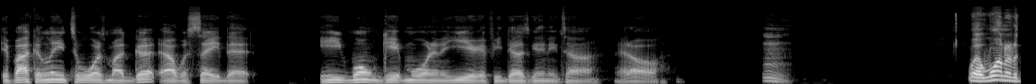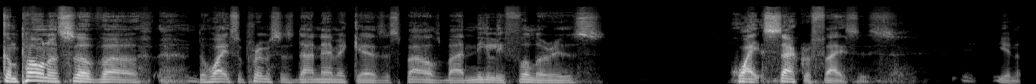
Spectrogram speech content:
If I can lean towards my gut, I would say that he won't get more than a year if he does get any time at all. Mm. Well, one of the components of uh, the white supremacist dynamic, as espoused by Neely Fuller, is white sacrifices. You know,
